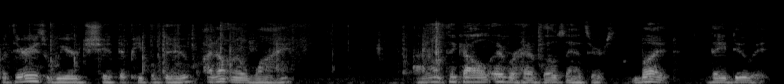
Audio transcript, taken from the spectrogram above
But there is weird shit that people do. I don't know why. I don't think I'll ever have those answers, but they do it.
